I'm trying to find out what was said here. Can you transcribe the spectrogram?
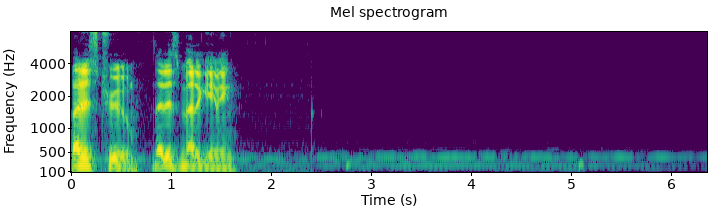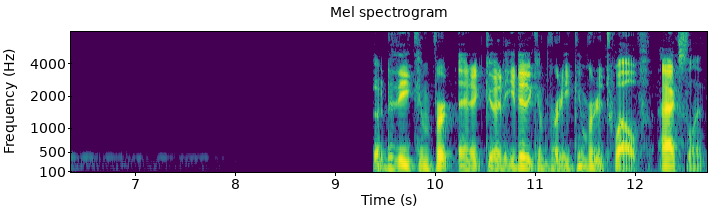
That is true. That is metagaming. So did he convert it? Eh, good. He did convert. He converted 12. Excellent.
